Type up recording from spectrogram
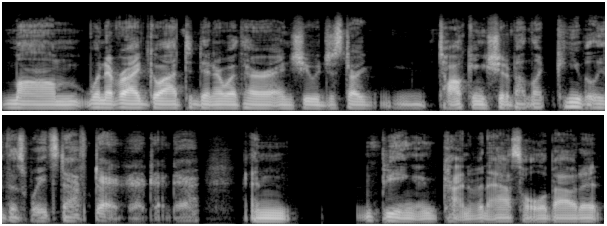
mom, whenever I'd go out to dinner with her, and she would just start talking shit about like, "Can you believe this wait staff?" Da, da, da, da," and being kind of an asshole about it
